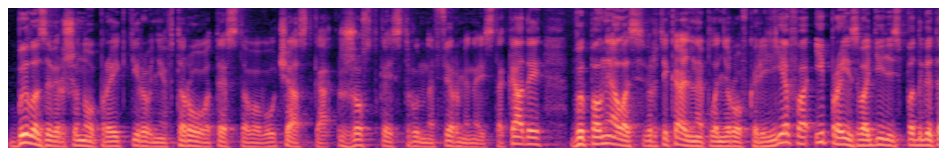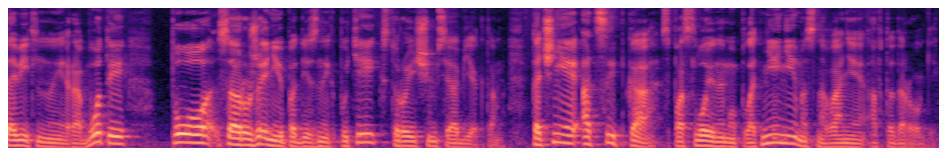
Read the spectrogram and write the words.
было завершено проектирование второго тестового участка жесткой струнно-ферменной эстакады, выполнялась вертикальная планировка рельефа и производились подготовительные работы по сооружению подъездных путей к строящимся объектам, точнее отсыпка с послойным уплотнением основания автодороги.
